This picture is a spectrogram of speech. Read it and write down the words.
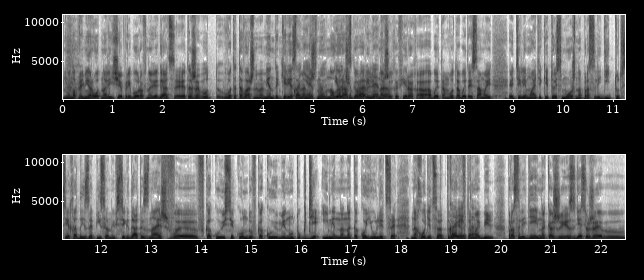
Ну, например, вот наличие приборов навигации. Это же вот, вот это важный момент, интересный Конечно. момент. Мы много и раз говорили в наших это... эфирах об этом, вот об этой самой э, телематике. То есть можно проследить, тут все ходы записаны, всегда ты знаешь в, э, в какую секунду, в какую минуту, где именно, на какой улице находится твой Карета. автомобиль. Проследи и накажи. Здесь уже э,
